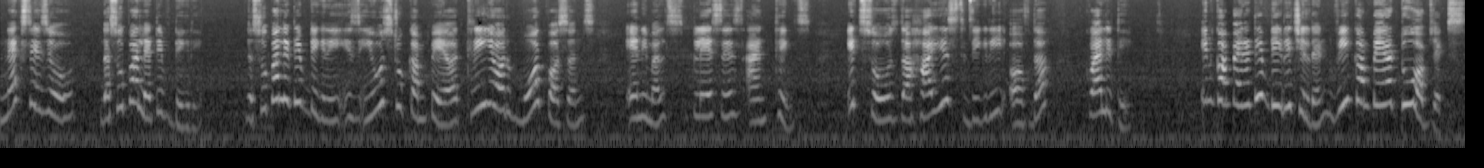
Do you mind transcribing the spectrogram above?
Next is your the superlative degree. The superlative degree is used to compare three or more persons, animals, places and things. It shows the highest degree of the quality. In comparative degree children, we compare two objects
